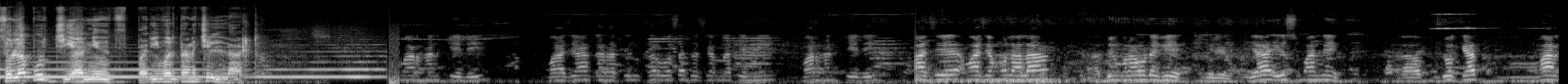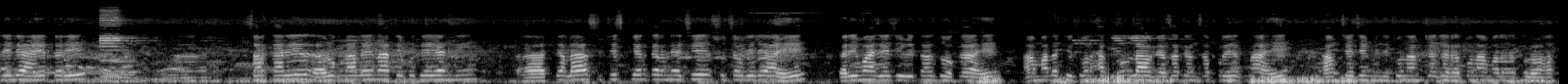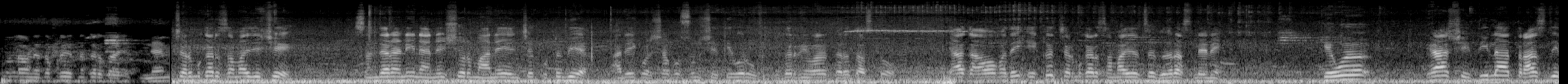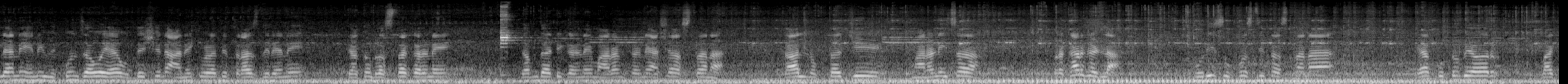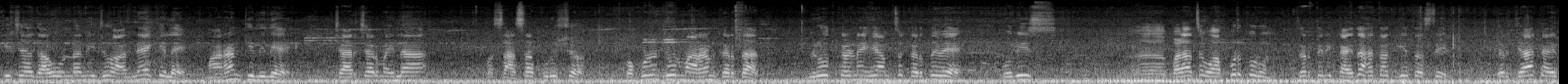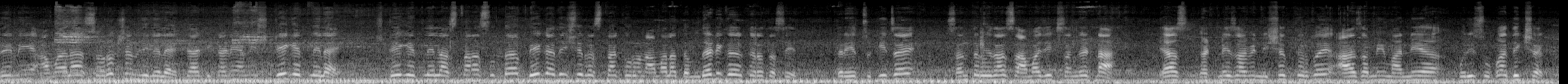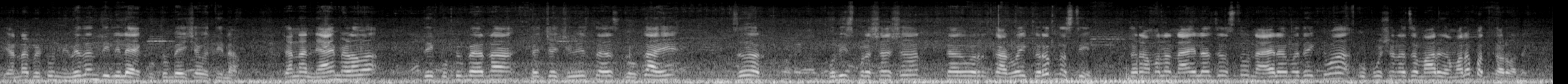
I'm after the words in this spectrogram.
सोलापूर जिया news परिवर्तनाची लाट. मारहाण केली. माझ्या घरातील सर्व सदस्यांना त्यांनी मारहाण केली. माझे माझ्या मुलाला भीमराव डगे या इस्मानने डोक्यात मारलेले आहे तरी सरकारी रुग्णालय नातेपुते यांनी त्याला सिटी स्कॅन करण्याचे सुचवलेले आहे. तरी माझ्या जीवितास धोका आहे. आम्हाला तिथून हाकलून लावण्याचा त्यांचा प्रयत्न आहे. आमच्या जमिनीतून आमच्या घरातून आम्हाला हाकलून हाकलून लावण्याचा प्रयत्न करत आहे. चर्मकार समाजाचे संध्याराणी ज्ञानेश्वर माने यांचे कुटुंबीय अनेक वर्षापासून शेतीवर उदरनिर्वाह करत असतो. या गावामध्ये एकच चर्मकार समाजाचं घर असल्याने केवळ ह्या शेतीला त्रास दिल्याने ह्यांनी विकून जावं ह्या उद्देशाने अनेक वेळा ते त्रास दिल्याने त्यातून रस्ता करणे दमदाटी करणे मारण करणे अशा असताना काल नुकताच जे मारहाणीचा प्रकार घडला. पोलीस उपस्थित असताना या कुटुंबियावर बाकीच्या गावंडांनी जो अन्याय केला आहे मारहाण केलेली आहे. चार चार महिला व सहा सहा पुरुष पकडून ठेवून मारहाण करतात. विरोध करणं हे आमचं कर्तव्य आहे. पोलीस बळाचा वापर करून जर त्यांनी कायदा हातात घेत असेल तर ज्या कायद्याने आम्हाला संरक्षण दिलेलं आहे त्या ठिकाणी आम्ही स्टे घेतलेला आहे. स्टे घेतलेला असताना सुद्धा बेकायदेशीर रस्ता करून आम्हाला दमदाटी क करत असेल तर हे चुकीचं आहे. संत रविदास सामाजिक संघटना या घटनेचा आम्ही निषेध करतो आहे आज आम्ही माननीय पोलीस उपाधीक्षक यांना भेटून निवेदन दिलेलं आहे कुटुंबियाच्या वतीनं. त्यांना न्याय मिळावा. ते कुटुंबियांना त्यांच्या जीवितास धोका आहे. जर पोलीस प्रशासन त्यावर कारवाई करत नसतील तर आम्हाला न्यायालयाचा असतो न्यायालयामध्ये किंवा उपोषणाचा मार्ग आम्हाला पत्करावा लागेल.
